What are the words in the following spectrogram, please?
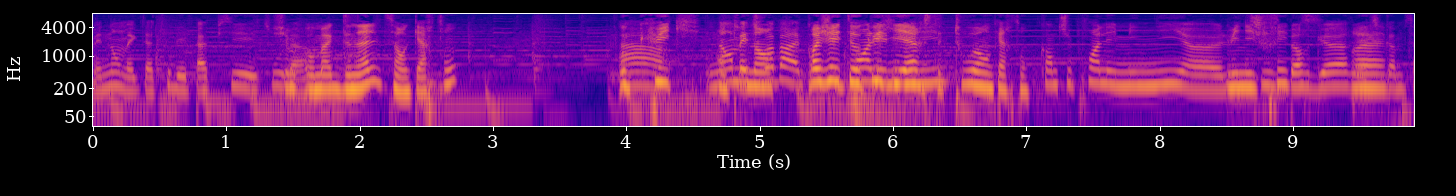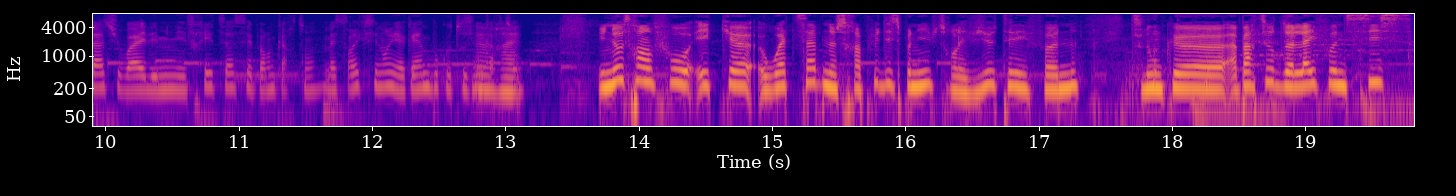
Mais non, mec, t'as tous les papiers et tout. Là. Au McDonald's, c'est en carton. Au Ah. Quick. Non, mais tu vois, par- Moi, j'ai été au Quick hier, c'était tout en carton. Quand tu prends les mini, euh, les Mini frites, ouais. comme ça, tu vois, et les mini frites, ça, c'est pas en carton. Mais c'est vrai que sinon, il y a quand même beaucoup de C'est en carton. Une autre info est que WhatsApp ne sera plus disponible sur les vieux téléphones. Donc euh, à partir de l'iPhone 6,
